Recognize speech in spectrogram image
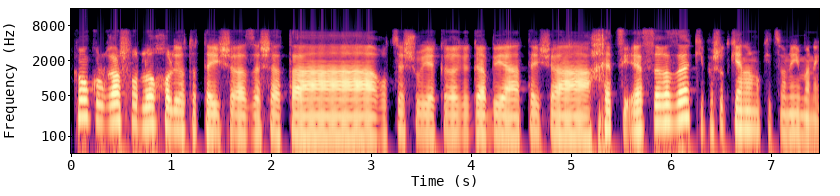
קודם כל רשפורד לא יכול להיות התשע הזה שאתה רוצה שהוא יהיה כרגע גבי התשע חצי עשר הזה, כי פשוט כי אין לנו קיצוני ימני.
